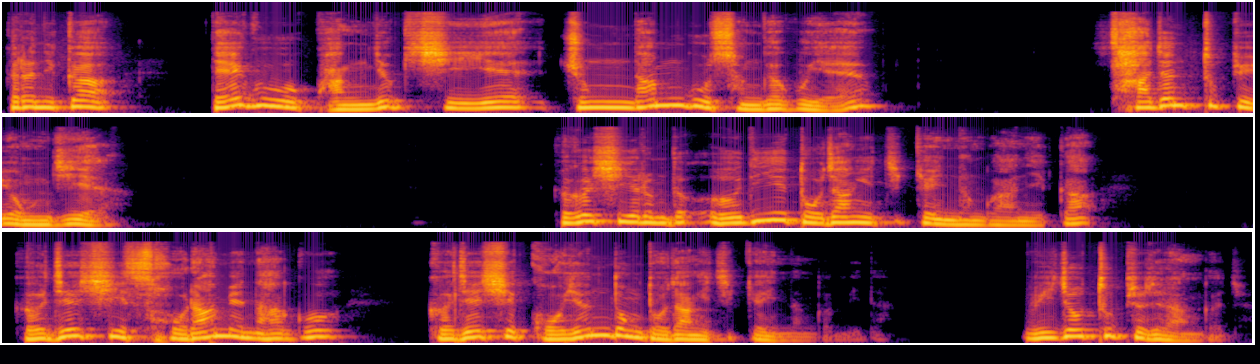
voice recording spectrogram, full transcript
그러니까 대구 광역시의 중남구 선거구에 사전투표 용지에 그것이 여러분들 어디에 도장이 찍혀 있는 거 아니까 거제시 소라면하고 거제시 고현동 도장이 찍혀 있는 겁니다. 위조투표지라는 거죠.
